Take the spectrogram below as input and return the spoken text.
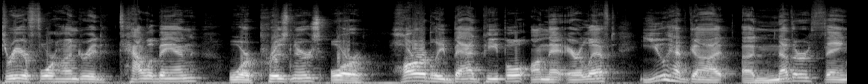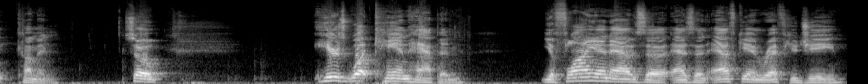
three or 400 Taliban or prisoners or horribly bad people on that airlift, you have got another thing coming. So here's what can happen you fly in as a, as an Afghan refugee,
